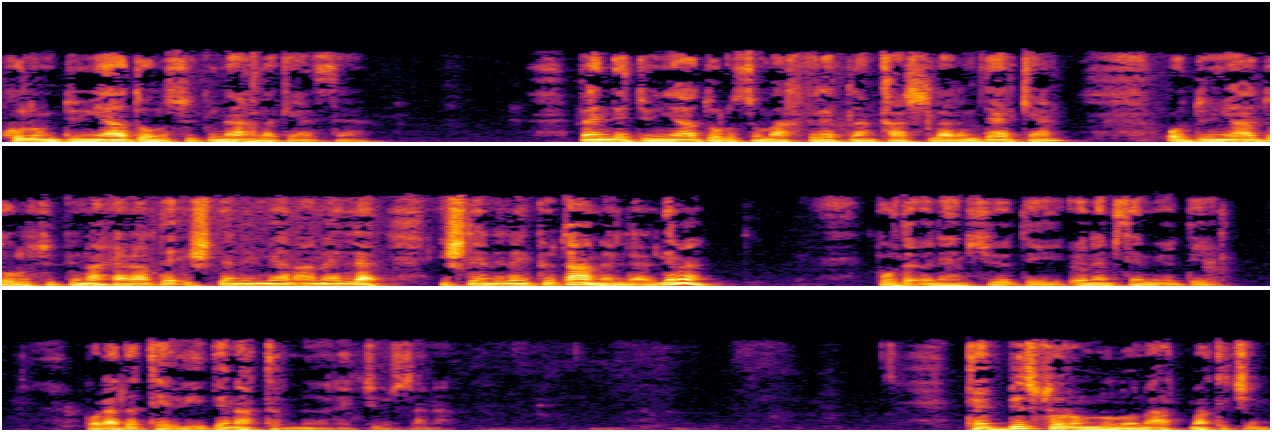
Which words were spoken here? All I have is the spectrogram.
kulum dünya dolusu günahla gelse ben de dünya dolusu mağfiretle karşılarım derken o dünya dolusu günah herhalde işlenilmeyen ameller, işlenilen kötü ameller değil mi? Burada önemsiyor değil, önemsemiyor değil. Burada tevhidin hatırını öğretiyor sana. Tedbir sorumluluğunu atmak için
